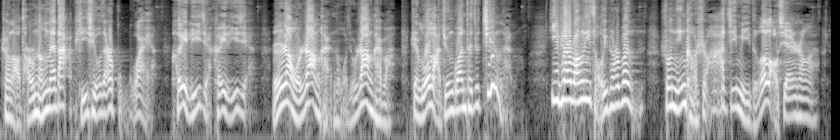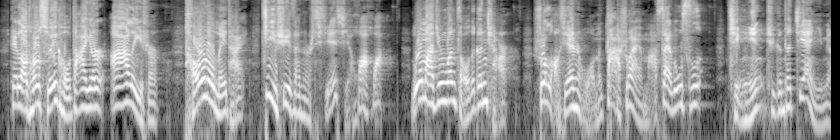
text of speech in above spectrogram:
这老头能耐大，脾气有点古怪呀，可以理解，可以理解。人让我让开，那我就让开吧。这罗马军官他就进来了，一边往里走一边问说：“您可是阿基米德老先生啊？”这老头随口答应啊了一声，头都没抬。继续在那儿写写画画。罗马军官走到跟前儿，说：“老先生，我们大帅马塞卢斯，请您去跟他见一面。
